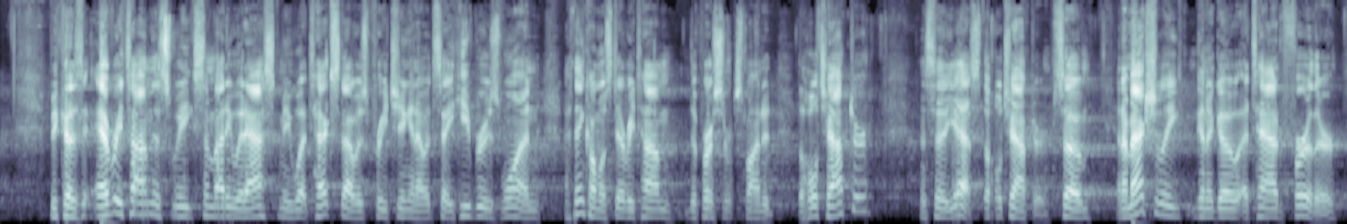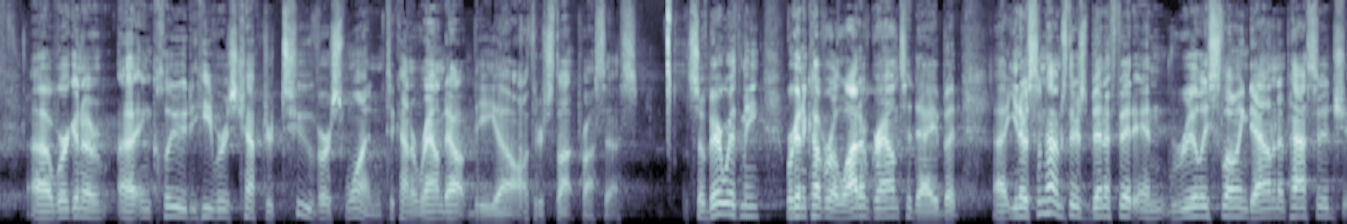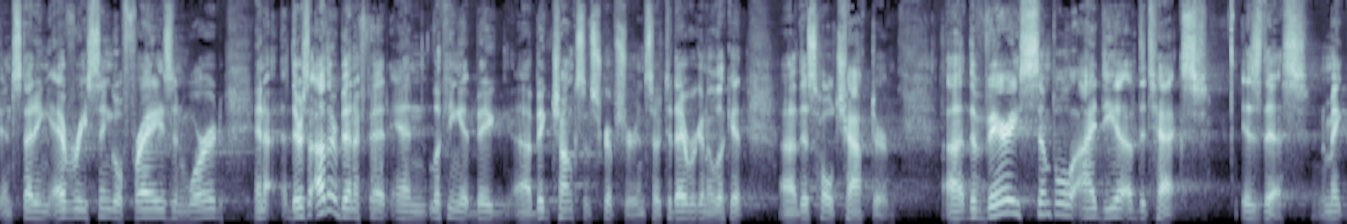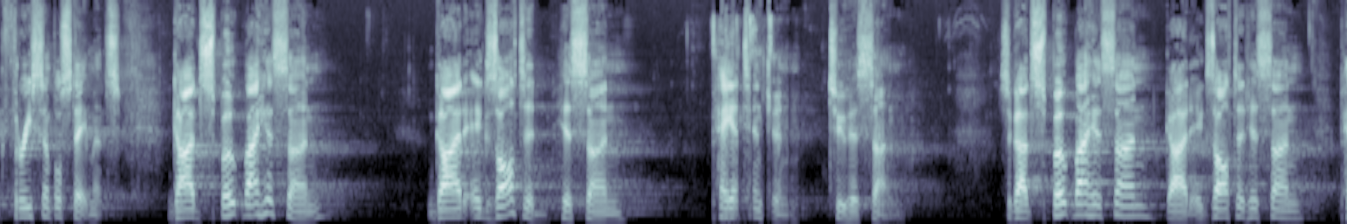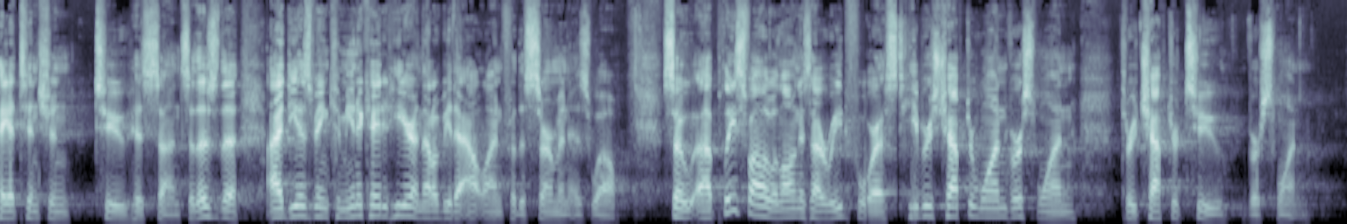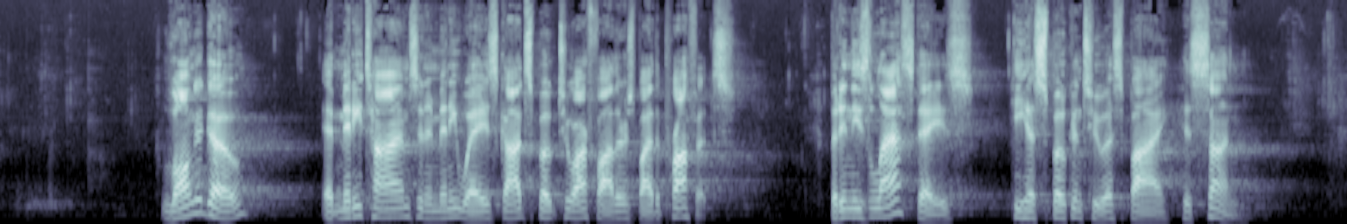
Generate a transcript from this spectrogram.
Because every time this week somebody would ask me what text I was preaching, and I would say Hebrews 1, I think almost every time the person responded, The whole chapter? And say, Yes, the whole chapter. So, and I'm actually going to go a tad further. Uh, we're going to uh, include Hebrews chapter 2, verse 1 to kind of round out the uh, author's thought process. So bear with me. We're going to cover a lot of ground today, but uh, you know, sometimes there's benefit in really slowing down in a passage and studying every single phrase and word. And uh, there's other benefit in looking at big, uh, big chunks of Scripture. And so today we're going to look at uh, this whole chapter. Uh, the very simple idea of the text is this I'll make three simple statements God spoke by his Son, God exalted his Son, pay attention to his Son. So God spoke by his son, God exalted his son, pay attention to his son. So those are the ideas being communicated here, and that'll be the outline for the sermon as well. So uh, please follow along as I read for us Hebrews chapter 1, verse 1 through chapter 2, verse 1. Long ago, at many times and in many ways, God spoke to our fathers by the prophets. But in these last days, he has spoken to us by his Son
